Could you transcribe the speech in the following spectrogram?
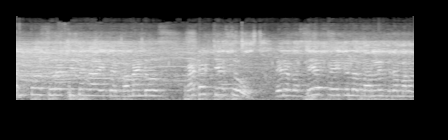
ఎంత సురక్షితంగా ఇద్దరు కమాండోస్ ప్రొటెక్ట్ చేస్తూ వేరొక సేఫ్ వెహికల్లో తరలించడం మనం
